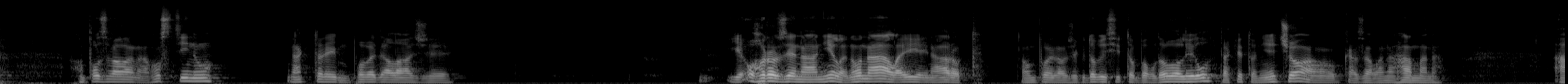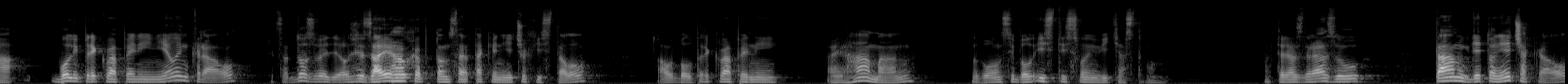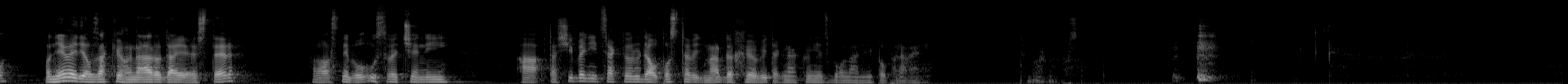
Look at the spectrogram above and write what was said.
ho pozvala na hostinu, na ktorej mu povedala, že je ohrozená nielen ona, ale aj jej národ. A on povedal, že kto by si to bol dovolil, takéto niečo, a ukázala na Hamana. A boli prekvapení nielen král, keď sa dozvedel, že za jeho chrbtom sa také niečo chystalo, ale bol prekvapený aj Haman, lebo on si bol istý svojim víťazstvom. A teraz zrazu, tam, kde to nečakal, on nevedel, z akého národa je Ester, a vlastne bol usvedčený a tá šibenica, ktorú dal postaviť Mardocheovi, tak nakoniec bol na nej popravený. Môžeme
